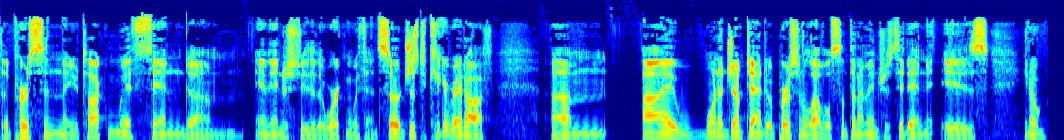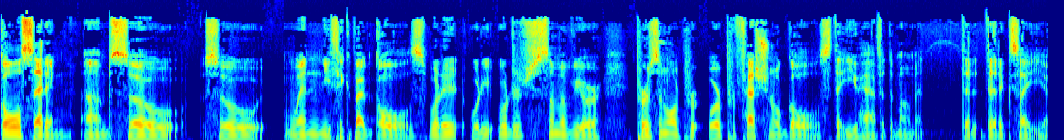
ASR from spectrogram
the person that you're talking with and um, and the industry that they're working within. So just to kick it right off, um, I want to jump down to a personal level. Something I'm interested in is you know goal setting. Um, so so when you think about goals, what are what are, what are some of your personal or, or professional goals that you have at the moment that that excite you?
